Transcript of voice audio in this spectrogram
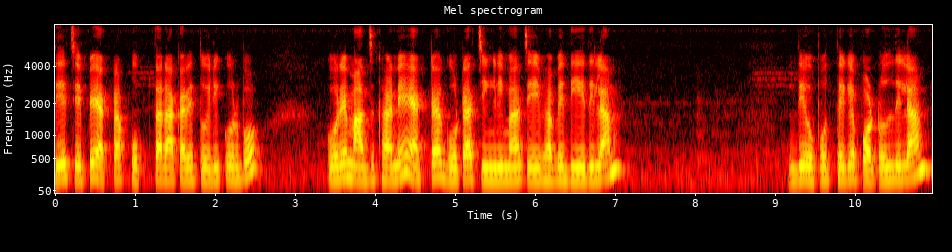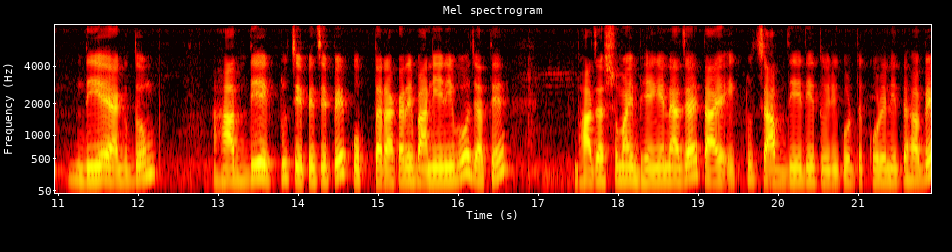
দিয়ে চেপে একটা কোপ্তার আকারে তৈরি করব। করে মাঝখানে একটা গোটা চিংড়ি মাছ এইভাবে দিয়ে দিলাম। দিয়ে ওপর থেকে পটল দিলাম। দিয়ে একদম হাত দিয়ে একটু চেপে চেপে কোপ্তার আকারে বানিয়ে নিব যাতে ভাজার সময় ভেঙে না যায়, তাই একটু চাপ দিয়ে দিয়ে তৈরি করতে, করে নিতে হবে।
